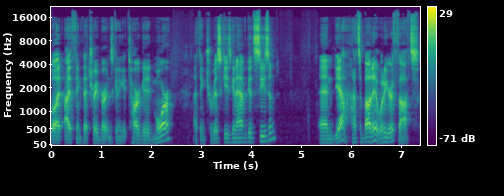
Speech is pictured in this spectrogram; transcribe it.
but I think that Trey Burton's going to get targeted more. I think Trubisky's going to have a good season, and yeah, that's about it. What are your thoughts?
